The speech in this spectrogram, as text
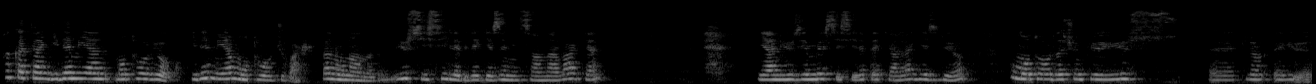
hakikaten gidemeyen motor yok. Gidemeyen motorcu var. Ben onu anladım. 100 cc ile bile gezen insanlar varken yani 125 cc ile pekala geziliyor. Bu motorda çünkü 100 e, kilo, e,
